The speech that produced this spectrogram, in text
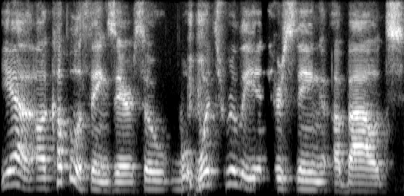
Yeah, a couple of things there. So, w- what's really interesting about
